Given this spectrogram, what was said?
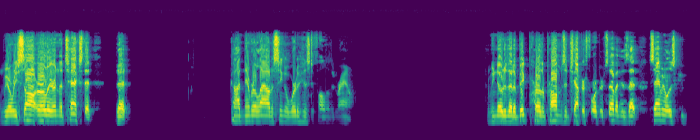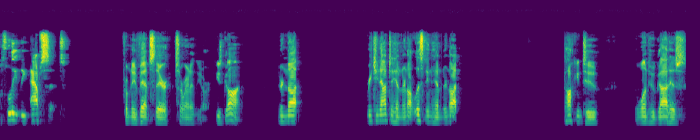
We already saw earlier in the text that, that God never allowed a single word of his to fall to the ground. And we noted that a big part of the problems in chapters 4 through 7 is that Samuel is completely absent from the events there surrounding the ark. He's gone. They're not reaching out to him, they're not listening to him, they're not talking to the one who God has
